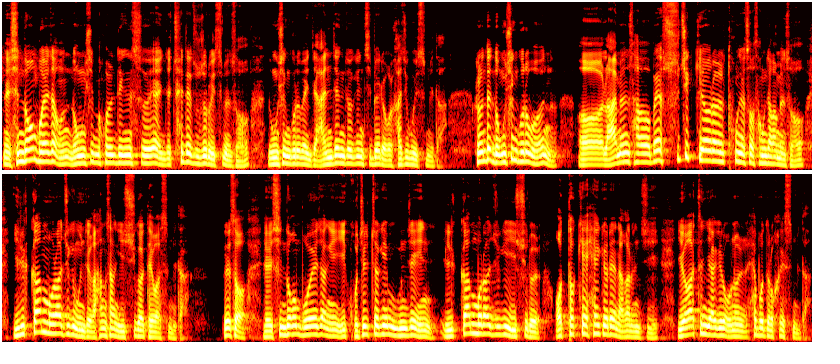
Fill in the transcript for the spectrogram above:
네, 신동원 부회장은 농심홀딩스의 이제 최대 주주로 있으면서 농심그룹의 이제 안정적인 지배력을 가지고 있습니다. 그런데 농심그룹은 어, 라면 사업의 수직 기여를 통해서 성장하면서 일감 몰아주기 문제가 항상 이슈가 되어 왔습니다. 그래서 예, 신동원 부회장이 이 고질적인 문제인 일감 몰아주기 이슈를 어떻게 해결해 나가는지 이와 같은 이야기를 오늘 해보도록 하겠습니다.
